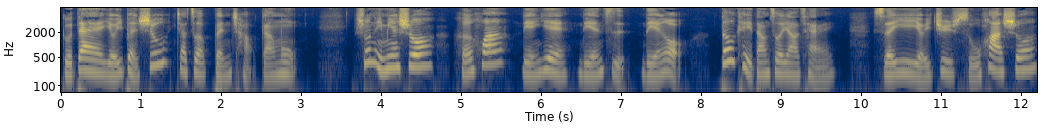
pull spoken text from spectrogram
古代有一本书叫做《本草纲目》，书里面说。荷花、莲叶、莲子、莲藕都可以当做药材，所以有一句俗话说：“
